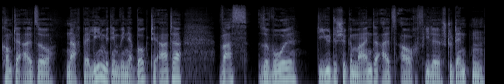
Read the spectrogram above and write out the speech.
kommt er also nach Berlin mit dem Wiener Burgtheater, was sowohl die jüdische Gemeinde als auch viele Studenten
